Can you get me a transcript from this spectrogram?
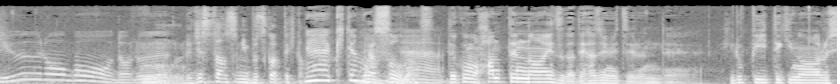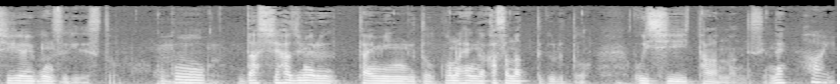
ユーロ5ドル、うん、レジスタンスにぶつかってきた。ね来てますね。そうなんですでこの反転の合図が出始めてるんでヒロピー的の RCI 分析ですとここを出し始めるタイミングとこの辺が重なってくると美味しいターンなんですよね。はい。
